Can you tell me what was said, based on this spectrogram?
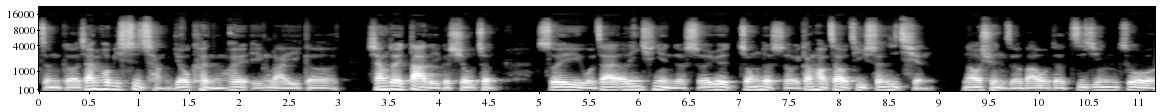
整个加密货币市场有可能会迎来一个相对大的一个修正。所以我在二零一七年的十二月中的时候，也刚好在我自己生日前，那我选择把我的资金做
